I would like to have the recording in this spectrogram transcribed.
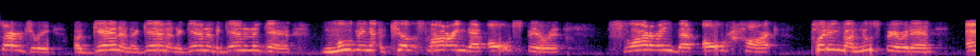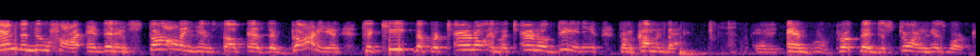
surgery again and again and again and again and again, moving, kill, slaughtering that old spirit, slaughtering that old heart, putting a new spirit in, and the new heart, and then installing himself as the guardian to keep the paternal and maternal deities from coming back and mm-hmm. and destroying his work.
